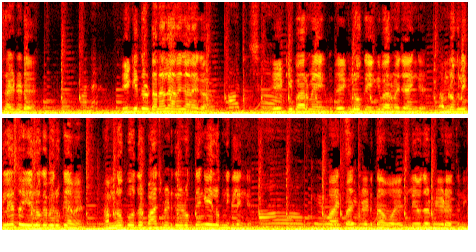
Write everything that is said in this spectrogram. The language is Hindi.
साइडेड है। एक ही तो टनल है आने जाने का। अच्छा। एक ही बार में एक, एक लोग एक ही बार में जाएँगे। हम लोग निकले तो ये लोग अभी रुके हुए हम लोग को उधर पाँच मिनट के लिए रुक देंगे ये लोग निकलेंगे। पाँच पाँच पाँच मिनट का वो है इसलिए उधर भीड़ है इतनी।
